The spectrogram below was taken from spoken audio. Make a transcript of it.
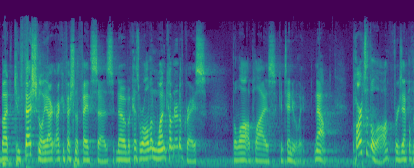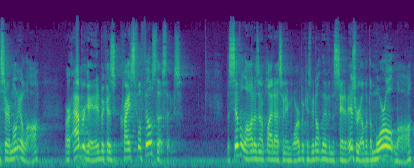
but confessionally, our, our confession of faith says, no, because we're all in one covenant of grace, the law applies continually. Now, parts of the law, for example, the ceremonial law, are abrogated because Christ fulfills those things. The civil law doesn't apply to us anymore because we don't live in the state of Israel, but the moral law,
